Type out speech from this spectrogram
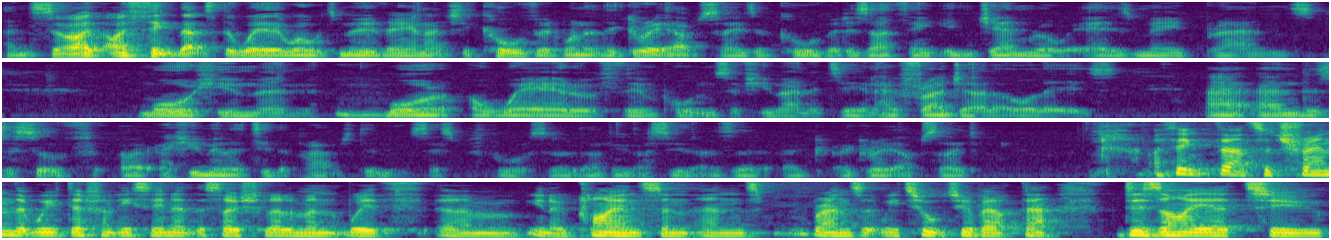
And so I, I think that's the way the world's moving. And actually, COVID, one of the great upsides of COVID is I think in general it has made brands more human, more aware of the importance of humanity and how fragile it all is. Uh, and there's a sort of uh, a humility that perhaps didn't exist before. So I think I see that as a, a, a great upside. I think that's a trend that we've definitely seen at the social element with um, you know clients and, and brands that we talk to about that desire to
